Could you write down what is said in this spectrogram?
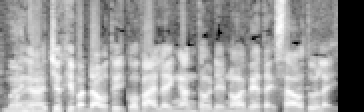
vâng à, trước khi bắt đầu tôi có vài lời ngắn thôi để nói về tại sao tôi lại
